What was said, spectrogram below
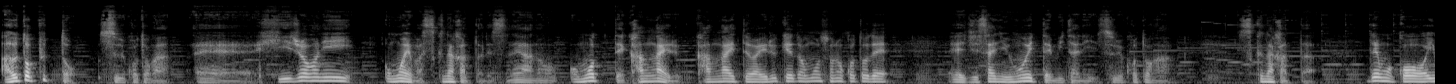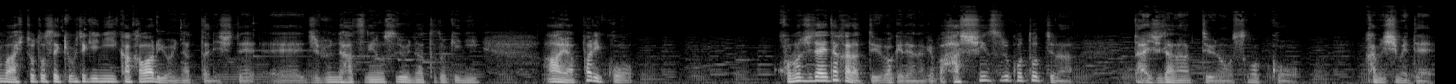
アウトプットすることが、えー、非常に思えば少なかったですね。あの思って考える考えてはいるけどもそのことで、えー、実際に動いてみたりすることが少なかった。でもこう今人と積極的に関わるようになったりして、えー、自分で発言をするようになった時にああやっぱりこうこの時代だからっていうわけではなくやっぱ発信することっていうのは大事だなっていうのをすごくこう噛みしめて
